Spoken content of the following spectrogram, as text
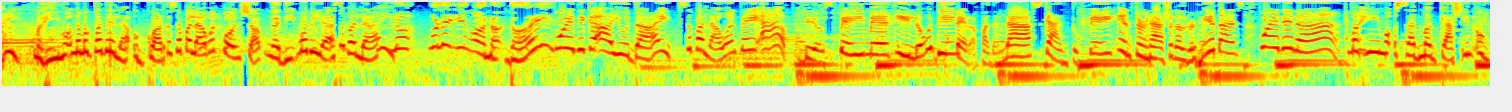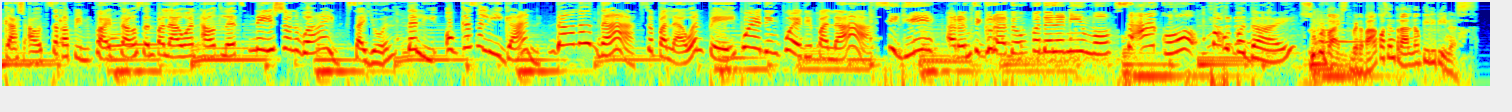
Day, mahimo na magpadala og kwarta sa Palawan Pawn Shop nga di mo biya sa balay. La, wala ingana, day. Pwede ka ayo, Day, sa Palawan Pay app. Bills payment, e-loading, pera padala, scan to pay, international remittance, pwede na. Mahimo sad mag-cash in og cash out sa kapin 5,000 Palawan outlets nationwide. Sayon, dali og kasaligan. Download na! Sa Palawan Pay, pwedeng pwede pala. Sige, aron sigurado ang padala nimo sa ako. Mao ba, Day? Supervised by the Bangko Sentral ng Pilipinas.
